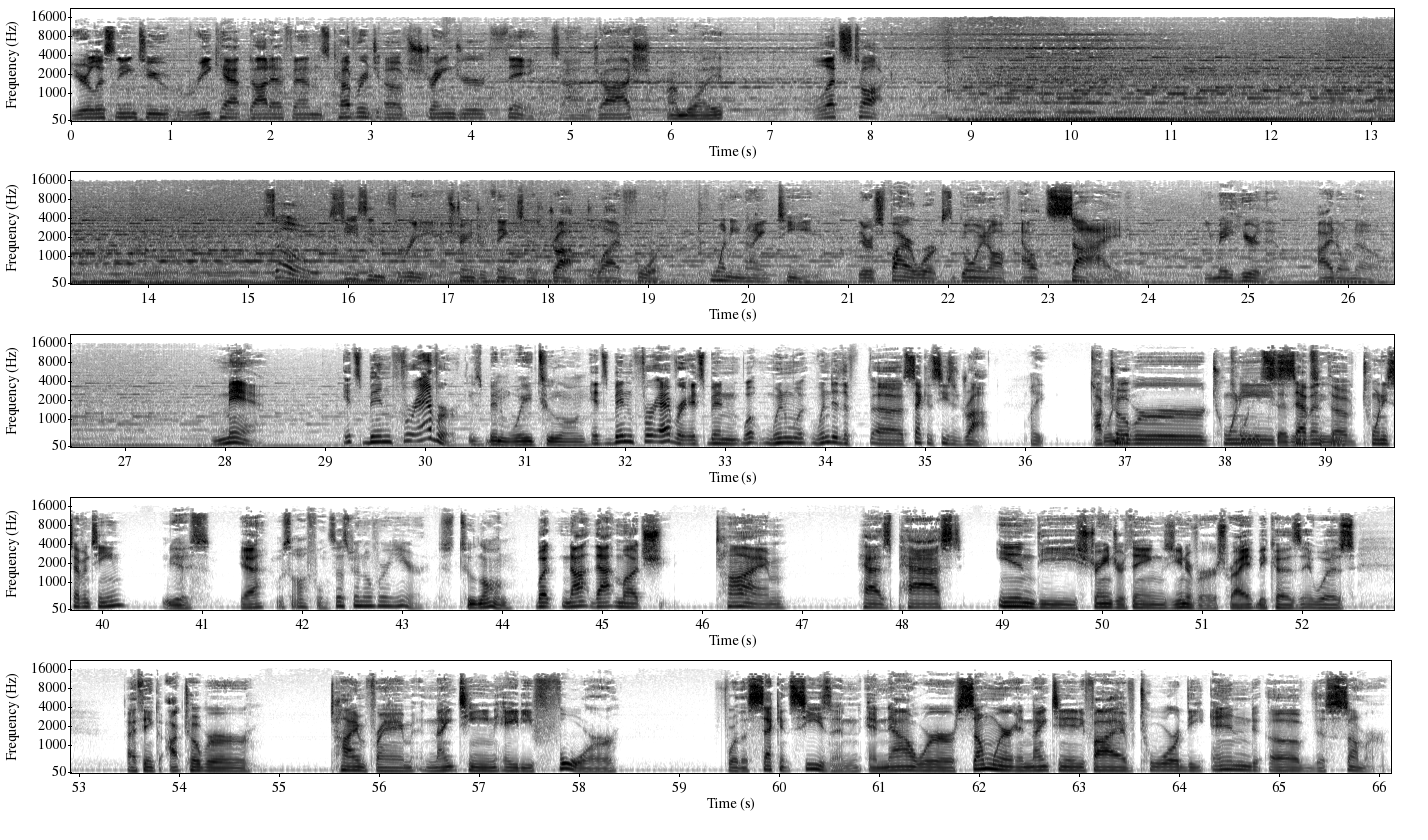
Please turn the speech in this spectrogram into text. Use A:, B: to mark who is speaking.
A: You're listening to Recap.fm's coverage of Stranger Things. I'm Josh.
B: I'm Wyatt.
A: Let's talk. So, season three of Stranger Things has dropped July 4th, 2019. There's fireworks going off outside. You may hear them. I don't know. Man, it's been forever.
B: It's been way too long.
A: It's been forever. It's been what? When? When did the uh, second season drop?
B: Like 20
A: October twenty seventh of twenty seventeen.
B: Yes,
A: Yeah,
B: it was awful.
A: so it's been over a year,
B: It's too long.
A: but not that much time has passed in the Stranger Things universe, right? Because it was, I think, October time frame, nineteen eighty four. For the second season, and now we're somewhere in 1985 toward the end of the summer.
